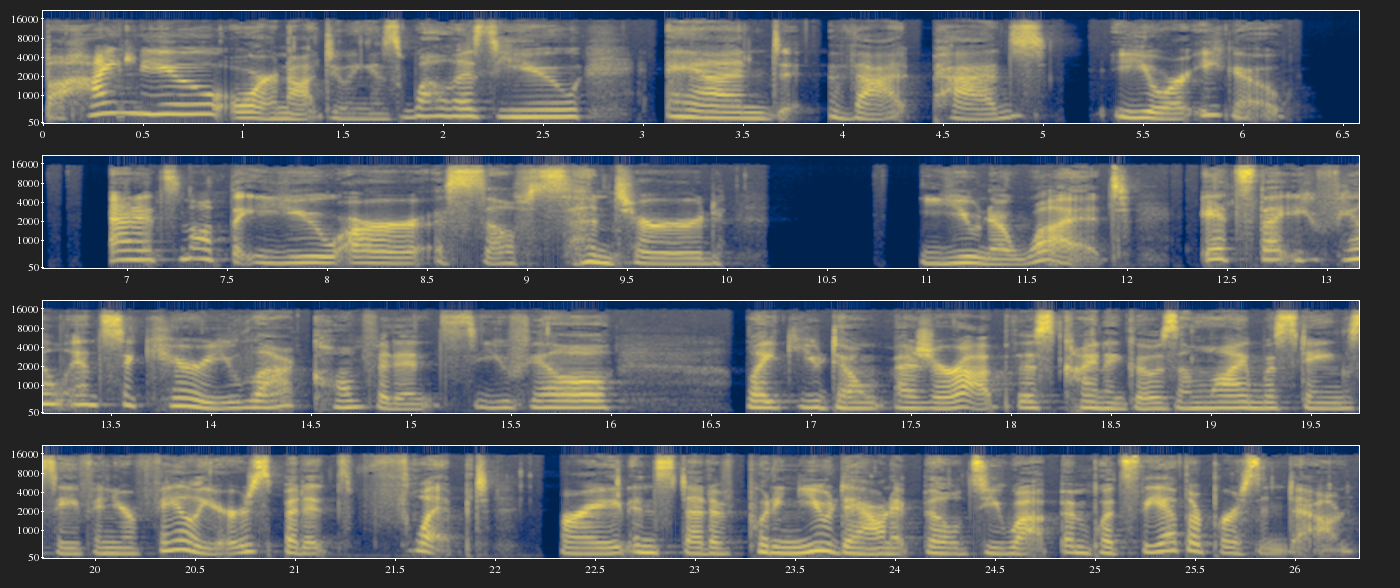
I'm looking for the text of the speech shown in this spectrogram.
behind you or not doing as well as you, and that pads your ego. And it's not that you are a self centered, you know what. It's that you feel insecure, you lack confidence, you feel like you don't measure up. This kind of goes in line with staying safe in your failures, but it's flipped, right? Instead of putting you down, it builds you up and puts the other person down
